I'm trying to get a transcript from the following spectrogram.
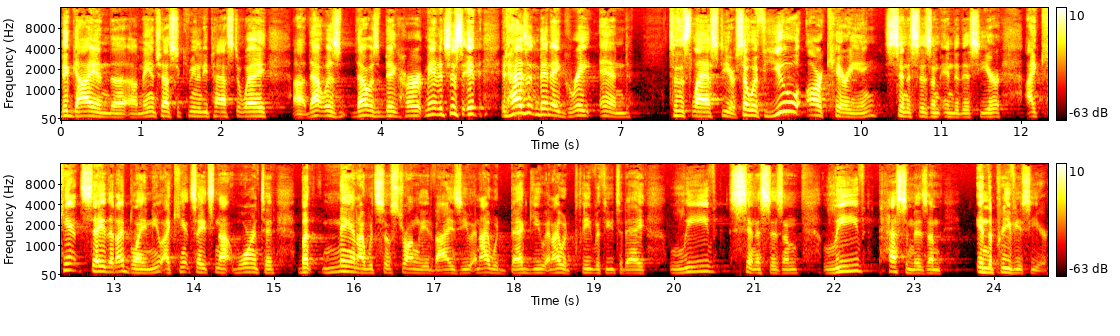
big guy in the uh, Manchester community passed away. Uh, that, was, that was a big hurt. Man, it's just, it, it hasn't been a great end to this last year. So if you are carrying cynicism into this year, I can't say that I blame you. I can't say it's not warranted, but man, I would so strongly advise you and I would beg you and I would plead with you today leave cynicism, leave pessimism in the previous year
